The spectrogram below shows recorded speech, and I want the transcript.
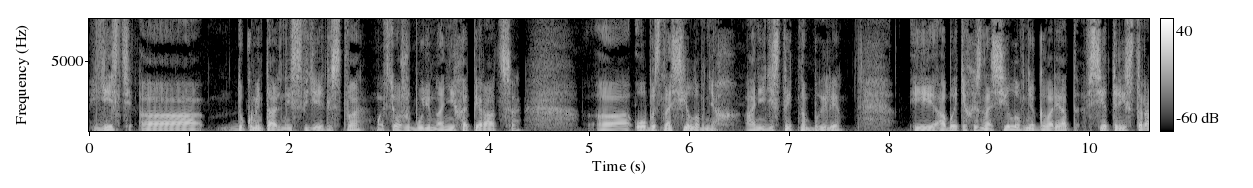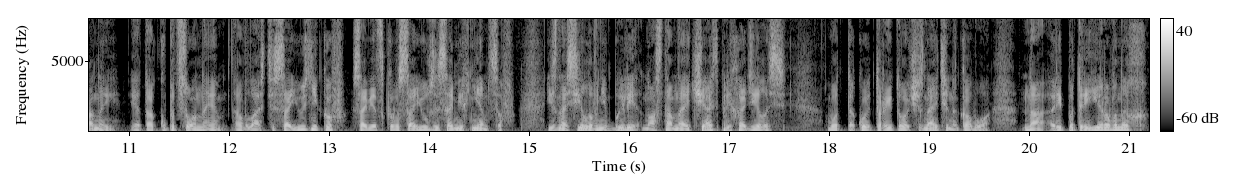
Есть документальные свидетельства, мы все же будем на них опираться. Э, об изнасилованиях. Они действительно были. И об этих изнасилованиях говорят все три стороны. Это оккупационные власти союзников, Советского Союза и самих немцев. Изнасилования были, но основная часть приходилась, вот такой троеточие, знаете, на кого? На репатриированных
